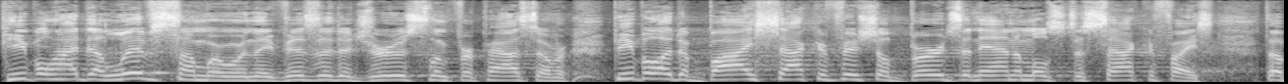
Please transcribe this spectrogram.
People had to live somewhere when they visited Jerusalem for Passover. People had to buy sacrificial birds and animals to sacrifice. The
